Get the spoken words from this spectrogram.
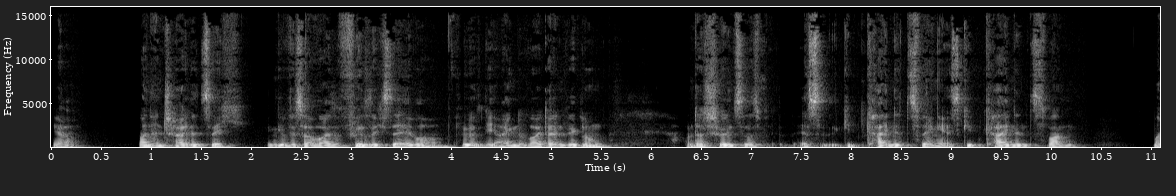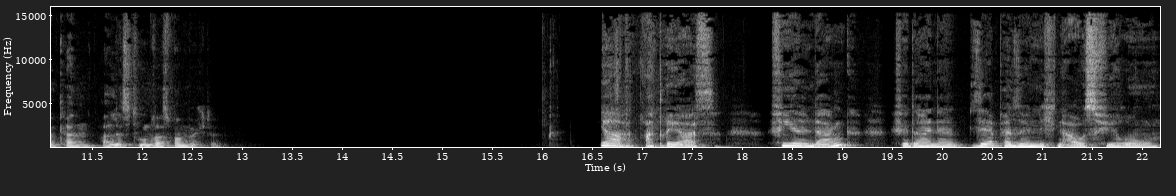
ja, man entscheidet sich in gewisser Weise für sich selber, für die eigene Weiterentwicklung. Und das Schönste ist, es gibt keine Zwänge, es gibt keinen Zwang. Man kann alles tun, was man möchte. Ja, Andreas, vielen Dank für deine sehr persönlichen Ausführungen.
